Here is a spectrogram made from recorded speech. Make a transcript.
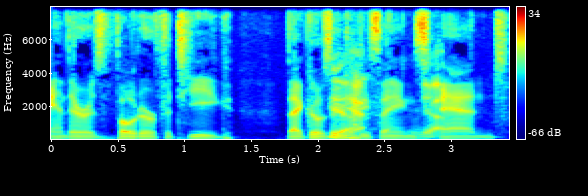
and there is voter fatigue that goes into Yeah. these things, Yeah. and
